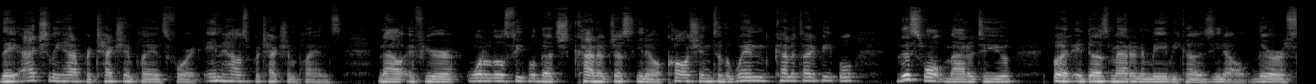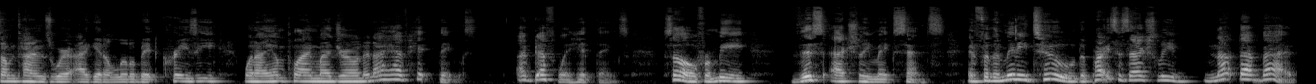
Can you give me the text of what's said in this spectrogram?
they actually have protection plans for it, in-house protection plans. Now, if you're one of those people that's kind of just, you know, caution to the wind kind of type people, this won't matter to you, but it does matter to me because, you know, there are some times where I get a little bit crazy when I am flying my drone and I have hit things. I've definitely hit things. So for me, this actually makes sense. And for the Mini 2, the price is actually not that bad.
